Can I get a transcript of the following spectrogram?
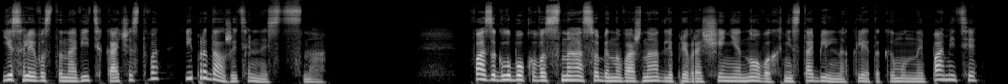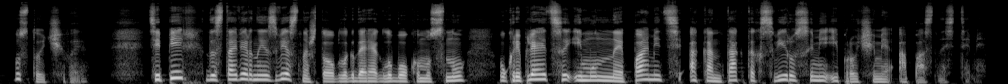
если восстановить качество и продолжительность сна. Фаза глубокого сна особенно важна для превращения новых нестабильных клеток иммунной памяти в устойчивые. Теперь достоверно известно, что благодаря глубокому сну укрепляется иммунная память о контактах с вирусами и прочими опасностями.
